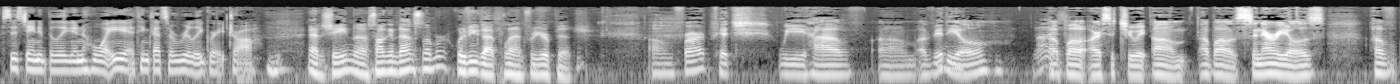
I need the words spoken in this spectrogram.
sustainability in Hawaii. I think that's a really great draw. Mm-hmm. And Shane, uh, song and dance number? What have you got planned for your pitch? Um, for our pitch, we have um, a video nice. about our situation, um, about scenarios of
